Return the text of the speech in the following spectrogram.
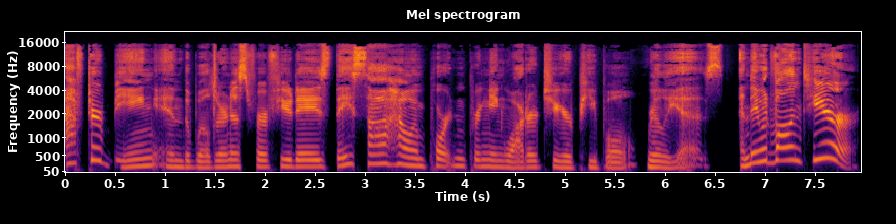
after being in the wilderness for a few days, they saw how important bringing water to your people really is. And they would volunteer.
